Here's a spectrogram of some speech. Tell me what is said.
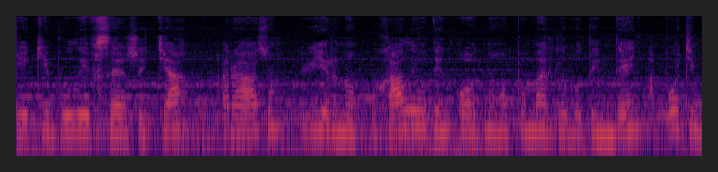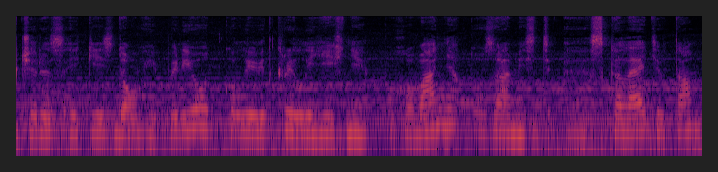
які були все життя разом вірно кохали один одного, померли в один день, а потім через якийсь довгий період, коли відкрили їхні поховання, то замість е, скелетів там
